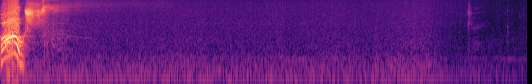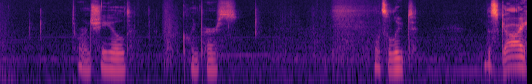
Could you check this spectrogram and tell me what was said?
Oh! Sh okay. Torn shield. Coin purse. Let's loot this guy.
